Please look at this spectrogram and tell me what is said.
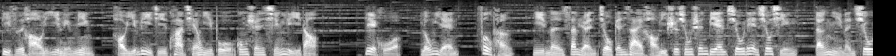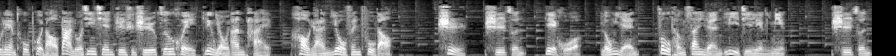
弟子好一领命，好一立即跨前一步，躬身行礼道：“烈火、龙炎、凤腾，你们三人就跟在好一师兄身边修炼修行。”等你们修炼突破到大罗金仙之时，师尊会另有安排。浩然又吩咐道：“是，师尊。”烈火、龙炎、凤腾三人立即领命。师尊，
